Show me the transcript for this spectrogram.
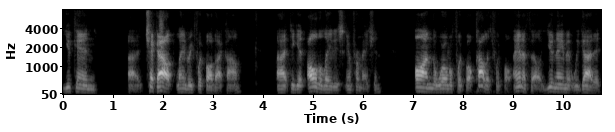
you can uh, check out LandryFootball.com uh, to get all the latest information on the world of football, college football, NFL, you name it, we got it.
